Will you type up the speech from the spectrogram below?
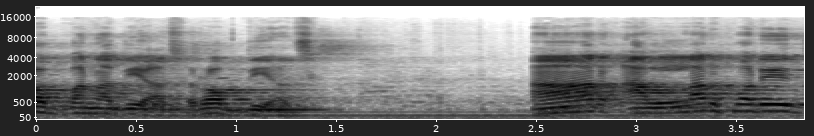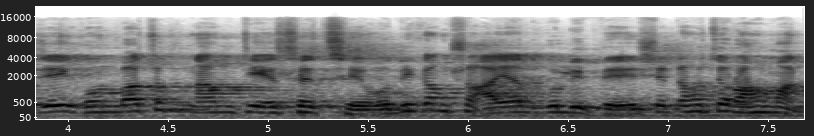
রব্বানা দিয়ে আছে, রব দিয়ে আছে। আর আল্লাহর পরে যে গুণবাচক নামটি এসেছে, অধিকাংশ আয়াতগুলিতে সেটা হচ্ছে রহমান।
